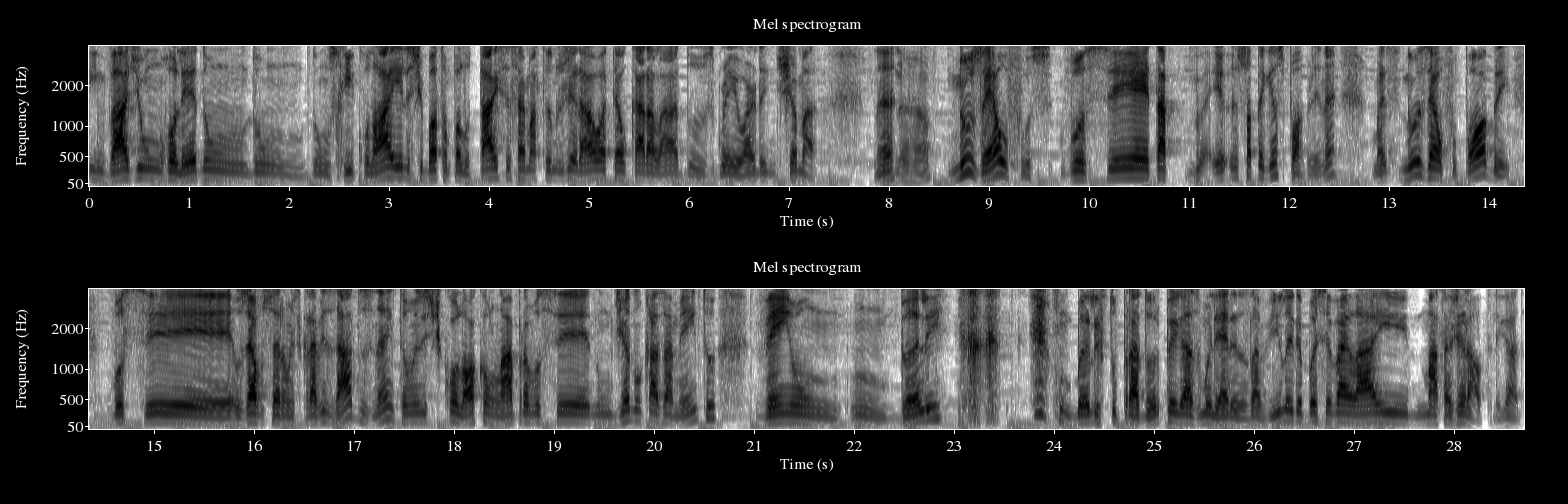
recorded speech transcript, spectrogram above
invade um rolê de, um, de, um, de uns ricos lá e eles te botam pra lutar e você sai matando geral até o cara lá dos Grey Warden te chamar né? Uhum. Nos elfos, você tá. Eu só peguei os pobres, né? Mas nos elfos pobres, você. Os elfos eram escravizados, né? Então eles te colocam lá para você. Num dia no casamento, vem um, um bully. um bully estuprador pegar as mulheres da vila e depois você vai lá e mata geral, tá ligado?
